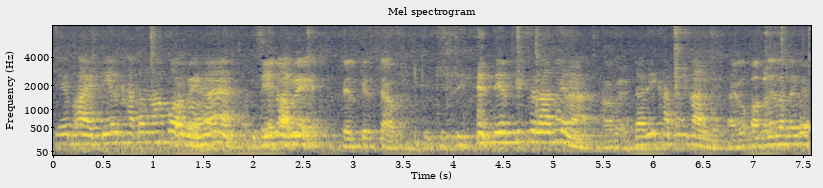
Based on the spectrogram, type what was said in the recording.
এ ভাই তেল খতম না করবে हैं? तेल आवे तेल फिर से आवे। तेल फिर से लावे ना? आवे। तभी खत्म कर दे। एगो पकड़े वाला देबे।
